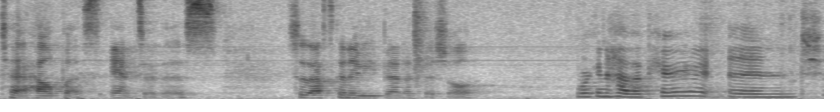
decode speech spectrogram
to help us answer this, so that's gonna be beneficial. We're going to have a parent and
